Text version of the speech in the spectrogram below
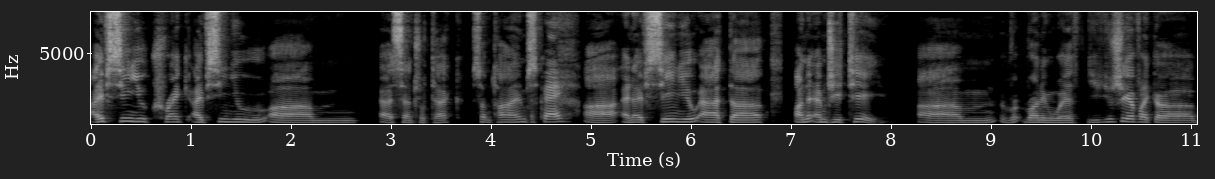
I've seen you crank. I've seen you um at Central Tech sometimes, Okay. uh, and I've seen you at uh, on MGT um, r- running with. You usually have like a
